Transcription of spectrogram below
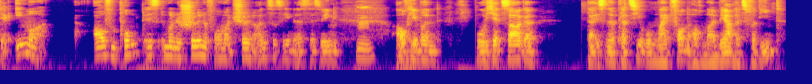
der immer auf dem Punkt ist, immer eine schöne Form hat, schön anzusehen ist. Deswegen hm. auch jemand, wo ich jetzt sage, da ist eine Platzierung weit vorne auch mal mehr als verdient.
